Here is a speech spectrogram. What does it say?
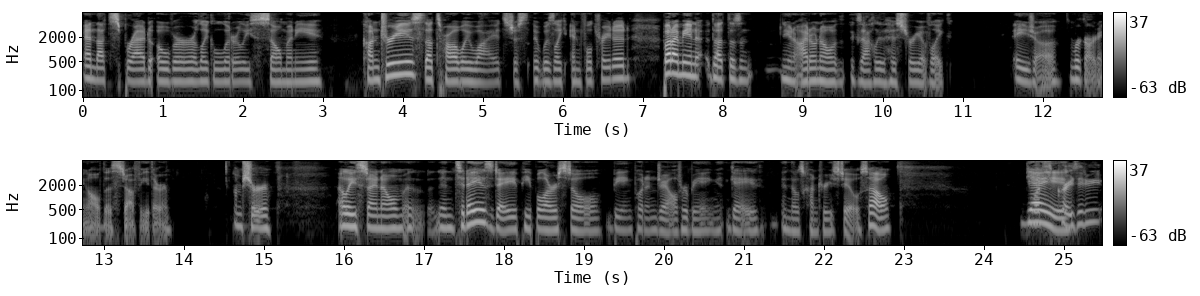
and that spread over like literally so many countries. That's probably why it's just it was like infiltrated. But I mean that doesn't you know I don't know exactly the history of like Asia regarding all this stuff either. I'm sure at least I know in- in today's day, people are still being put in jail for being gay in those countries too. So, yay! What's crazy to me?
